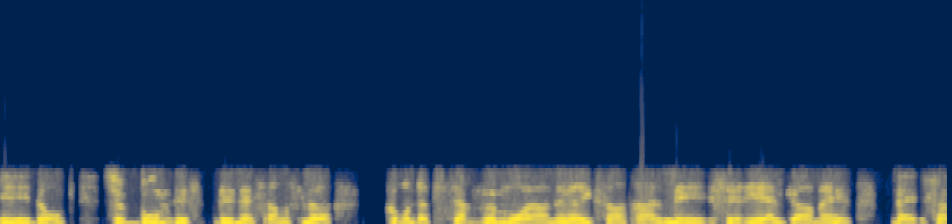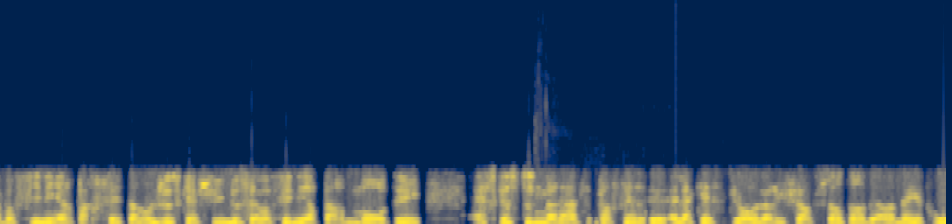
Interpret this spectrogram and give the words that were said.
Et donc, ce boom des, des naissances-là, qu'on observe moins en Amérique centrale, mais c'est réel quand même, ben, ça va finir par s'étendre jusqu'à chez nous, ça va finir par monter. Est-ce que c'est une menace? Parce que euh, la question, là, Richard, je t'entendais en intro,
